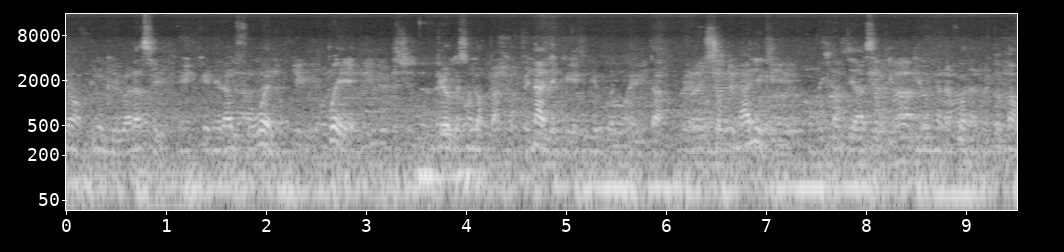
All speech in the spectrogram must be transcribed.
no, creo que el balance en general fue bueno. Después creo que son los, penales que, podemos evitar, pero muchos penales que como hacen que, que vengan a jugar en nuestro.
